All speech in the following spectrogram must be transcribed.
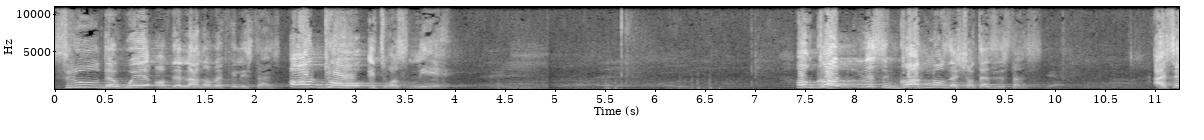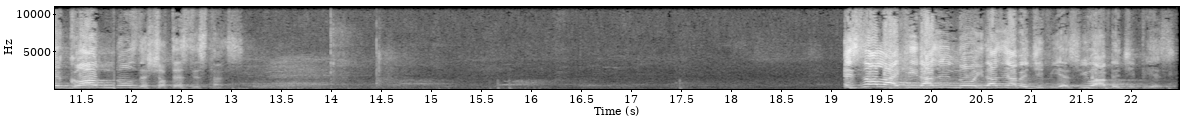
through the way of the land of the Philistines, although it was near. Oh, God, listen, God knows the shortest distance. I say, God knows the shortest distance. It's not like He doesn't know, He doesn't have a GPS. You have the GPS.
